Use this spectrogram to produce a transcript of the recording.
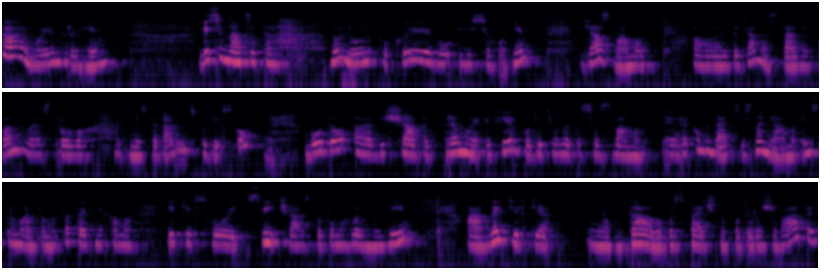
Вітаю, мої дорогі! 18.00 по Києву. І сьогодні я з вами, е, Тетяна Стаднік, квантовий астролог з міста Кам'янець-Подільського. Буду е, віщати прямий ефір, буду ділитися з вами рекомендації, знаннями, інструментами та техніками, які в свій, свій час допомогли мені, а не тільки вдало, безпечно подорожувати,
